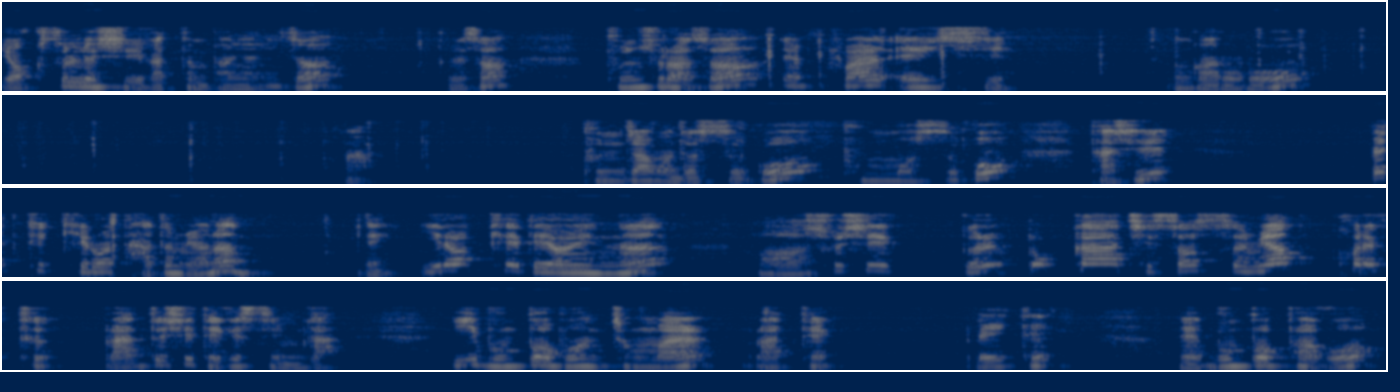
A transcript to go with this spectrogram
역슬래시 같은 방향이죠. 그래서 분수라서 frac 정 가로로 아, 분자 먼저 쓰고 분모 쓰고 다시 백티키로 닫으면은 네, 이렇게 되어 있는 어, 수식을 똑같이 썼으면 correct 란 뜻이 되겠습니다. 이 문법은 정말 라텍, 레이텍 네, 문법하고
